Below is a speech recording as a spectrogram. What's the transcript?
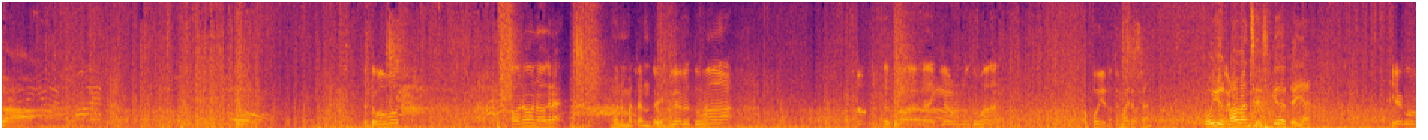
Ah, La tomamos. Oh, no, no, gra. Bueno, mataron. La declaro tomada. No, no está tomada. La declaro no tomada. Apoyo, no te mueras, ¿ah? Oye, no avances, quédate allá. Mira cómo.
